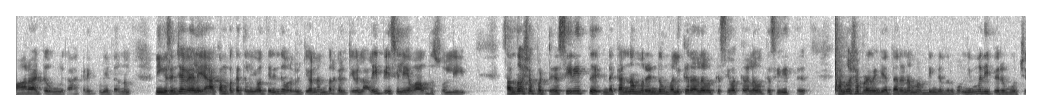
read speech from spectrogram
பாராட்டு உங்களுக்காக கிடைக்கக்கூடிய தருணம். நீங்கள் செஞ்ச வேலையை அக்கம் பக்கத்துலேயோ தெரிந்தவர்கள்ட்டையோ நண்பர்கள்ட்டையோ இல்லை அலைபேசியிலேயாவது சொல்லி சந்தோஷப்பட்டு சிரித்து இந்த கண்ணம் ரெண்டும் வலிக்கிற அளவுக்கு சிவக்கிற அளவுக்கு சிரித்து சந்தோஷப்பட வேண்டிய தருணம் அப்படிங்கிறது இருக்கும். நிம்மதி பெருமூச்சு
